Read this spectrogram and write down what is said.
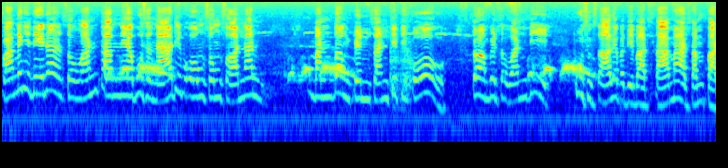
ฟังให้ดีนะ สวรรค์ตามแนวพุทธศาสนาที่พระองค์ทรงสอนนั้น มันต้องเป็นสันทิฏฐิโก ต้องเป็นสวรรค์ที่ผู้ศึกษาและปฏิบัติสามารถสัมผัส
